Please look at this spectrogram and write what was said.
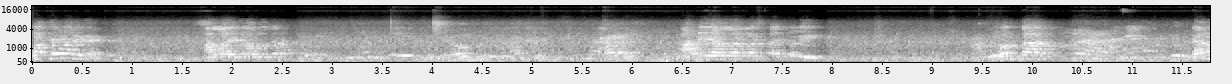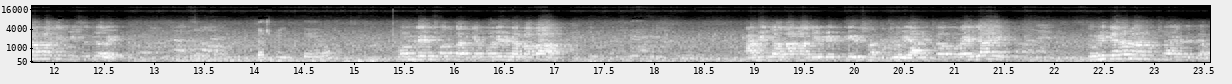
পথে মারি না। আল্লাহ এগুলো বোঝে না? আমি আল্লাহর রাস্তায় চলি। সন্তান কেন আমাকে কিছু চলে? তো এলো। সন্তানকে বলি না বাবা আমি তো নামাজি ব্যক্তির সাথে চলি আমি তো ওরাই যাই। তুমি কেন নামাজ সহায়তা যাও?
